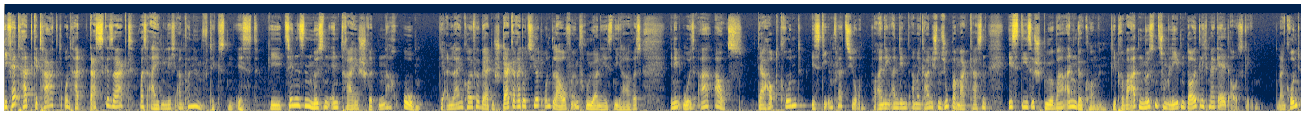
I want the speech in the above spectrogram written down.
Die Fed hat getagt und hat das gesagt, was eigentlich am vernünftigsten ist. Die Zinsen müssen in drei Schritten nach oben. Die Anleihenkäufe werden stärker reduziert und laufen im Frühjahr nächsten Jahres in den USA aus. Der Hauptgrund ist die Inflation. Vor allen Dingen an den amerikanischen Supermarktkassen ist diese spürbar angekommen. Die Privaten müssen zum Leben deutlich mehr Geld ausgeben. Und ein Grund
